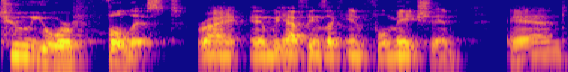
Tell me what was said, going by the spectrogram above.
to your fullest, right? And we have things like inflammation and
